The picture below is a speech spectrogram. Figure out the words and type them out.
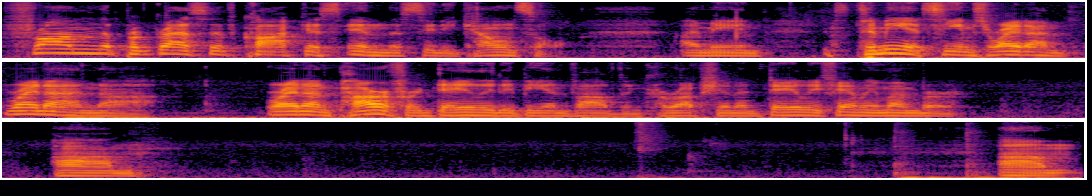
from the progressive caucus in the city council. I mean, to me, it seems right on, right on, uh, right on par for Daley to be involved in corruption. A Daley family member. Um, Um,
